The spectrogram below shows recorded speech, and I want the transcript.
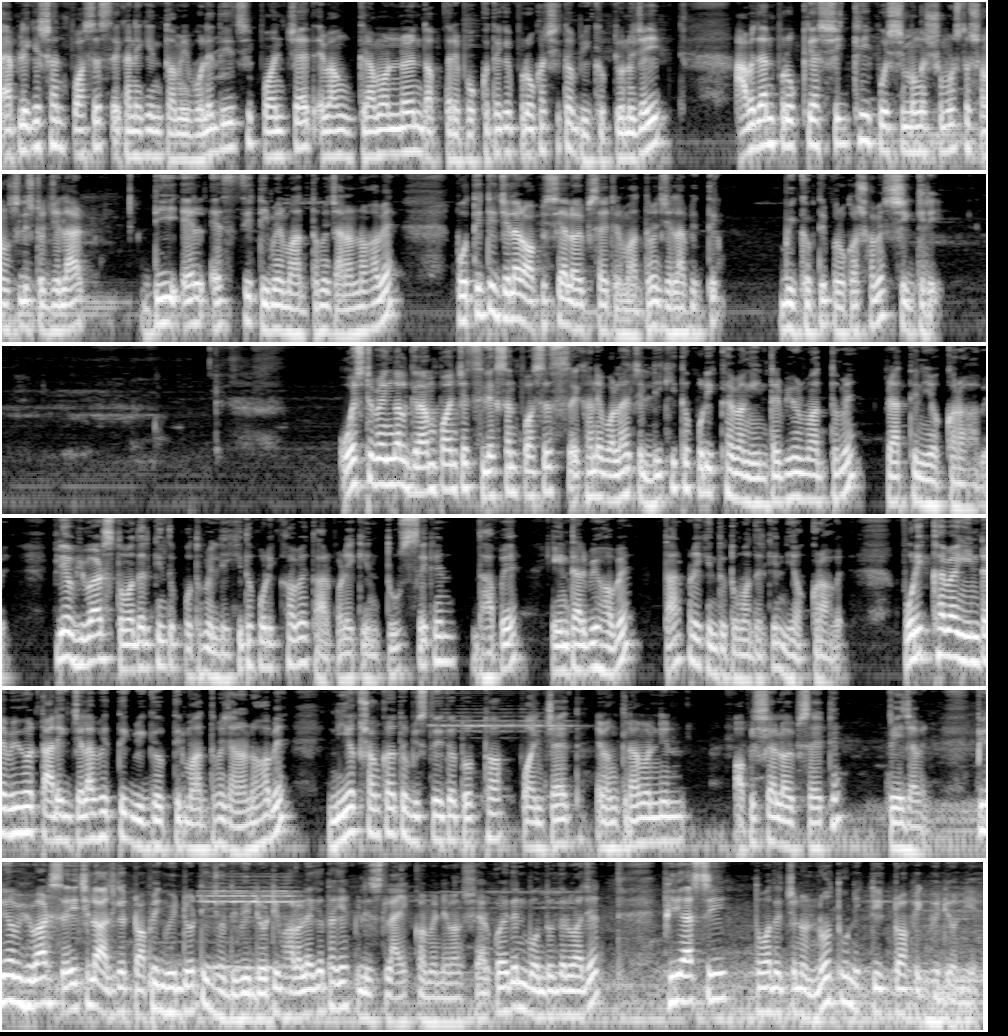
application process এখানে কিন্তু আমি বলে দিয়েছি। পঞ্চায়েত এবং গ্রাম উন্নয়ন দপ্তরের পক্ষ থেকে প্রকাশিত বিজ্ঞপ্তি অনুযায়ী আবেদন প্রক্রিয়া শীঘ্রই পশ্চিমবঙ্গের সমস্ত সংশ্লিষ্ট জেলার ডিএলএসসি টিমের মাধ্যমে জানানো হবে। প্রতিটি জেলার অফিসিয়াল ওয়েবসাইটের মাধ্যমে জেলাভিত্তিক বিজ্ঞপ্তি প্রকাশ হবে শীঘ্রই। West Bengal gram panchayat selection process এখানে বলা হয়েছে, লিখিত পরীক্ষা এবং ইন্টারভিউর মাধ্যমে প্রার্থী নিয়োগ করা হবে। প্রিয় ভিভার্স তোমাদের কিন্তু প্রথমে লিখিত পরীক্ষা হবে, তারপরে কিন্তু সেকেন্ড ধাপে ইন্টারভিউ হবে, তারপরে কিন্তু তোমাদেরকে নিয়োগ করা হবে। পরীক্ষা এবং ইন্টারভিউয়ের তারিখ জেলাভিত্তিক বিজ্ঞপ্তির মাধ্যমে জানানো হবে। নিয়োগ সংক্রান্ত বিস্তারিত তথ্য পঞ্চায়েত এবং গ্রাম উন্নয়ন অফিসিয়াল ওয়েবসাইটে পেয়ে যাবেন। প্রিয় ভিভার্স এই ছিল আজকের টপিক ভিডিওটি। যদি ভিডিওটি ভালো লেগে থাকে, প্লিজ লাইক, কমেন্ট এবং শেয়ার করে দিন। বন্ধুদের মাঝে ফিরে আসছি তোমাদের জন্য নতুন একটি টপিক ভিডিও নিয়ে।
